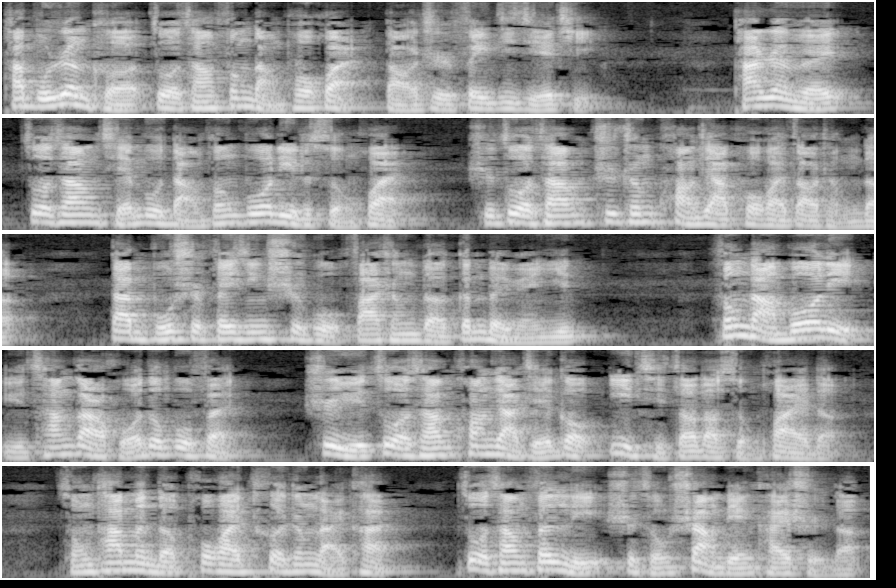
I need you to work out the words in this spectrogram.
他不认可座舱风挡破坏导致飞机解体。他认为座舱前部挡风玻璃的损坏是座舱支撑框架破坏造成的，但不是飞行事故发生的根本原因。风挡玻璃与舱盖活动部分是与座舱框架结构一起遭到损坏的。从它们的破坏特征来看，座舱分离是从上边开始的。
